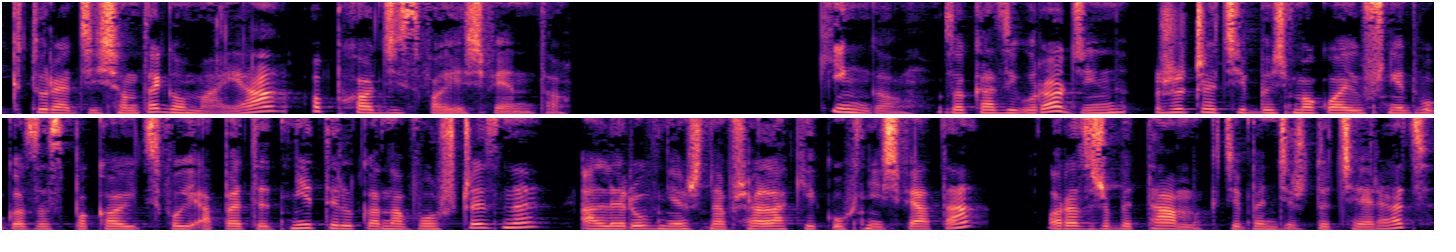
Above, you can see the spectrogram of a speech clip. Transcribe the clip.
i która 10 maja obchodzi swoje święto. Kingo, z okazji urodzin życzę Ci, byś mogła już niedługo zaspokoić swój apetyt nie tylko na Włoszczyznę, ale również na wszelakie kuchnie świata oraz żeby tam, gdzie będziesz docierać,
